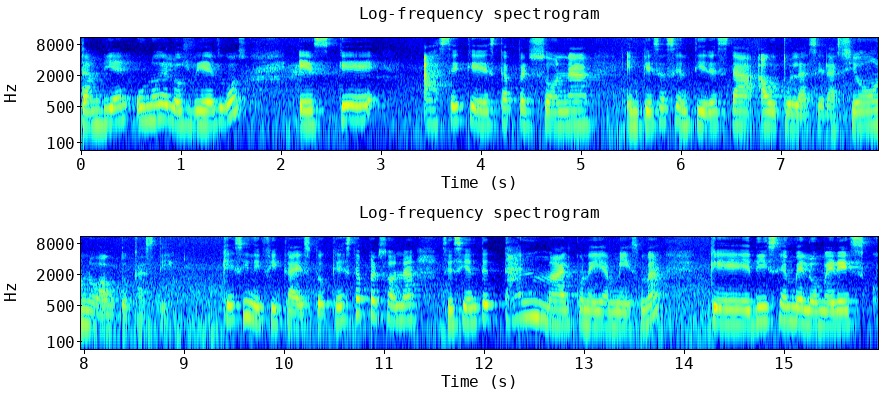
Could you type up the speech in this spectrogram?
También uno de los riesgos es que hace que esta persona empieza a sentir esta autolaceración o autocastigo. ¿Qué significa esto? Que esta persona se siente tan mal con ella misma que dice me lo merezco.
